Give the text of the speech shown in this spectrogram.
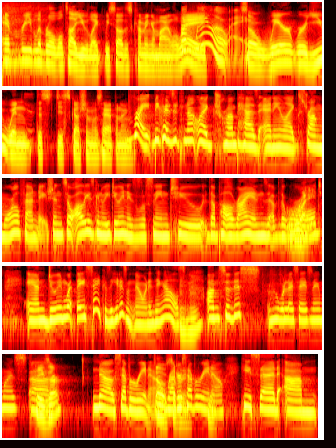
every liberal will tell you like we saw this coming a mile away. A mile away. So where were you when this discussion was happening? Right, because it's not like Trump has any like strong moral foundation. So all he's going to be doing is listening to the Paul Ryans of the world and doing what they say because he doesn't know anything else. Mm-hmm. Um, so this, what did I say his name was? Uh, Hazar? No, Severino. Oh, Roger Severino, Severino. He said um,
